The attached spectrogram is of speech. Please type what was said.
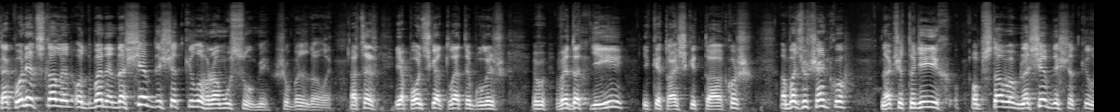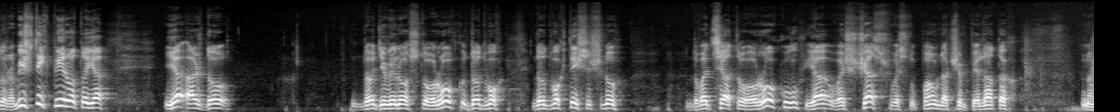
Так вони стали від мене на 70 кілограм у сумі, щоб ви знали. А це ж японські атлети були ж видатні, і китайські також. А Базюченко, значить, тоді їх обставив на 70 кілограм. І з тих пір ото я, я аж до до 90-го року, до, двох, до 2020 року я весь час виступав на чемпіонатах, на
